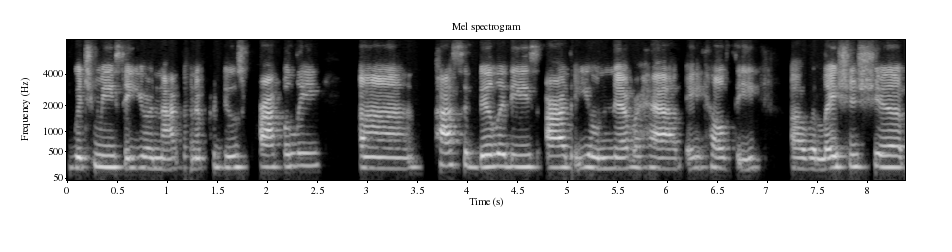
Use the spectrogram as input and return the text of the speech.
which means that you're not going to produce properly, uh, possibilities are that you'll never have a healthy uh, relationship,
